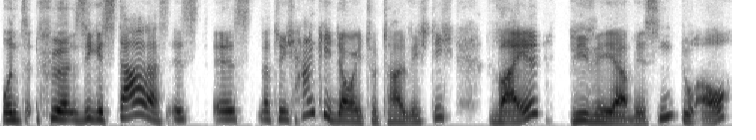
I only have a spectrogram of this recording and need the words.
Und für Ziggy Stardust ist, ist natürlich Hunky Dory total wichtig, weil, wie wir ja wissen, du auch,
